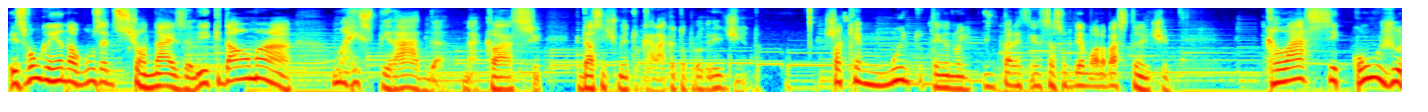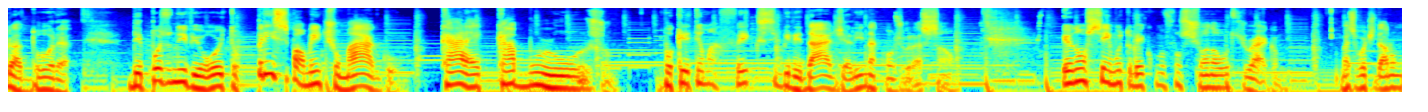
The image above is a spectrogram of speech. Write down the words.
eles vão ganhando alguns adicionais ali que dá uma, uma respirada na classe, que dá o sentimento, caraca, eu tô progredindo. Só que é muito tênue e parece uma sensação que demora bastante. Classe conjuradora. Depois do nível 8, principalmente o mago, cara, é cabuloso. Porque ele tem uma flexibilidade ali na conjuração. Eu não sei muito bem como funciona o Outro Dragon, mas eu vou te dar um,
